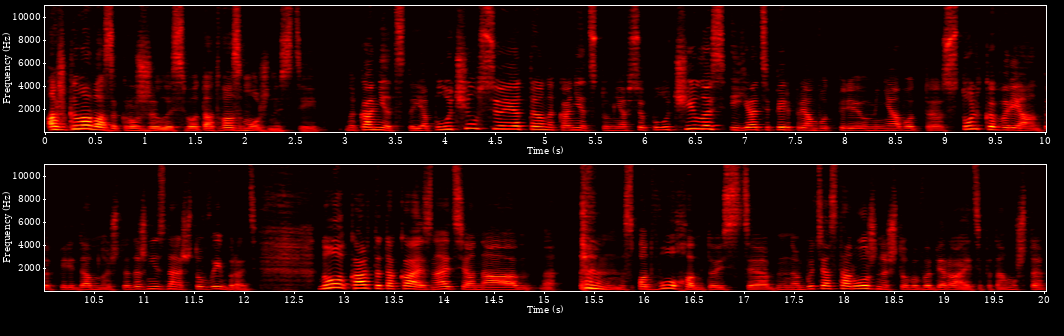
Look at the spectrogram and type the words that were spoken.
аж голова закружилась вот от возможностей. Наконец-то я получил все это, наконец-то у меня все получилось, и я теперь прям вот у меня вот э, столько вариантов передо мной, что я даже не знаю, что выбрать. Но карта такая, знаете, она э, с подвохом, то есть э, будьте осторожны, что вы выбираете, потому что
